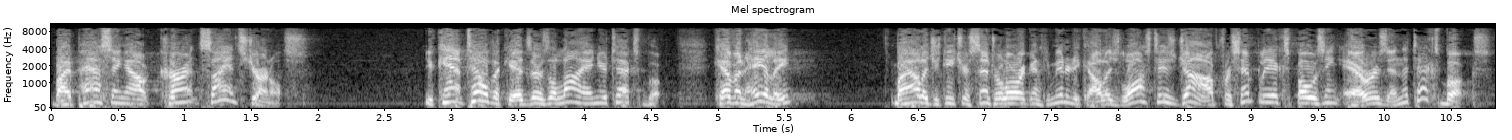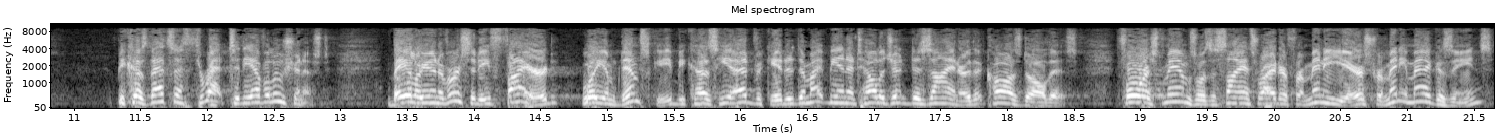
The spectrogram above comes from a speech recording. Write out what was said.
by passing out current science journals. You can't tell the kids there's a lie in your textbook. Kevin Haley biology teacher Central Oregon Community College, lost his job for simply exposing errors in the textbooks because that's a threat to the evolutionist. Baylor University fired William Dembski because he advocated there might be an intelligent designer that caused all this. Forrest Mims was a science writer for many years, for many magazines.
